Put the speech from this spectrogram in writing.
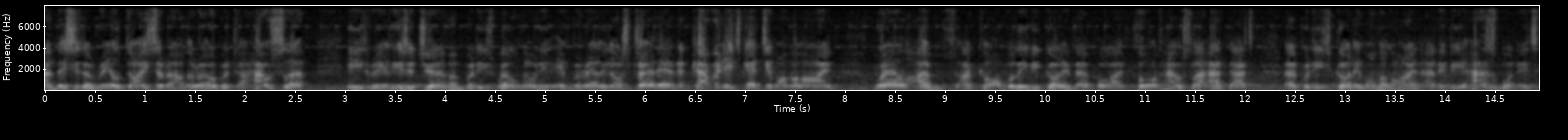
and this is a real dice around the road. But to Haussler, he really is a German, but he's well known in Inverell in Australia. And Cavendish gets him on the line. Well, I'm, I can't believe he got him there, Paul. I thought Haussler had that, uh, but he's got him on the line, and if he has won it,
